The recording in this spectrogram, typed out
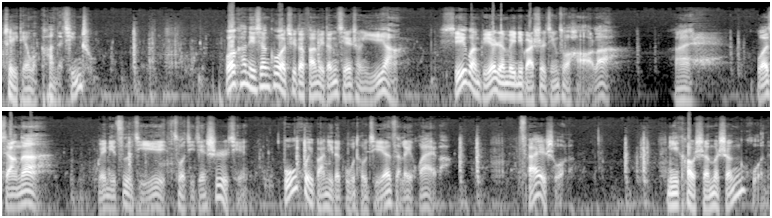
这一点我看得清楚。我看你像过去的樊伟登先生一样，习惯别人为你把事情做好了。哎，我想呢，为你自己做几件事情，不会把你的骨头节子累坏吧？再说了，你靠什么生活呢？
